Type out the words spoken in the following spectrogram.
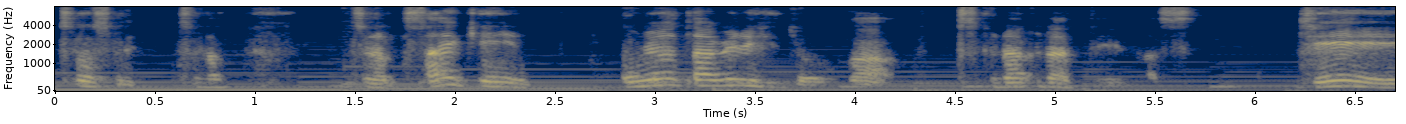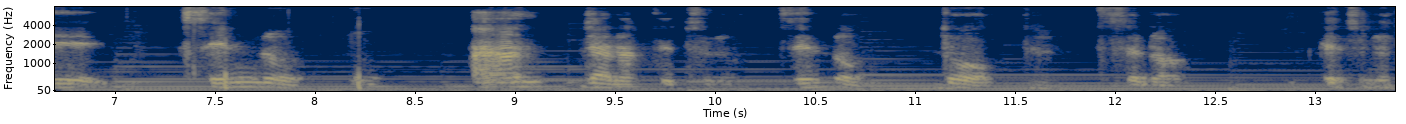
そうですね。その、その最近、米を食べる人が少なくなっています。JA 線路あんじゃなくて、その線路と、その、えっとね、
